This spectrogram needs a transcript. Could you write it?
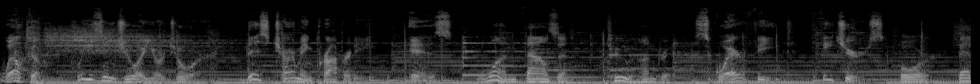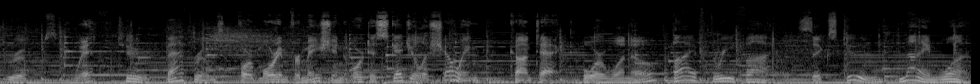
Welcome. Please enjoy your tour. This charming property is 1,200 square feet. Features four bedrooms with two bathrooms. For more information or to schedule a showing, contact 410 535 6291.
